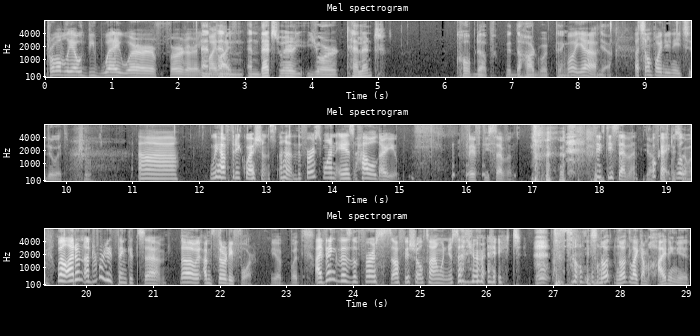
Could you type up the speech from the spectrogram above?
probably I would be way way further in and, my and, life. and that's where your talent coped up with the hard work thing. Well, yeah. yeah, At some point you need to do it. true. Uh, we have three questions. the first one is, how old are you? 57. 57. Yeah, okay. Well, 57. well, I don't, I don't really think it's. Um, No, I'm 34. Yeah, but I think this is the first official time when you said your age to it's not not like I'm hiding it.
